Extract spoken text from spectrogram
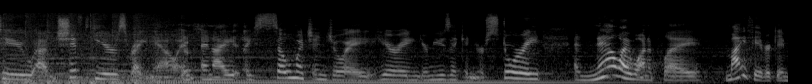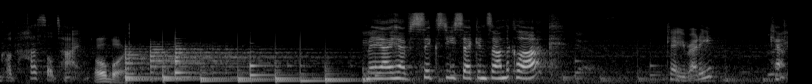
to um, shift gears right now, and, Yes. and I, I so much enjoy hearing your music and your story. And now I want to play my favorite game called Hustle Time. Oh boy. May I have 60 seconds on the clock? Yes. Okay, you ready? Count.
